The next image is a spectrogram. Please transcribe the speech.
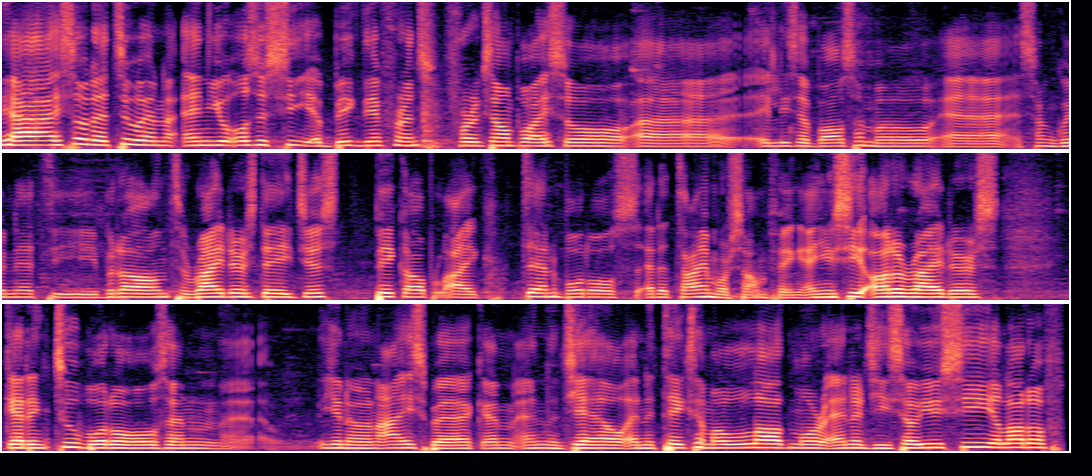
Yeah, I saw that too, and and you also see a big difference. For example, I saw uh, Elisa Balsamo, uh, Sanguineti, Brandt riders. They just pick up like ten bottles at a time or something, and you see other riders getting two bottles and. Uh, you know, an ice bag and, and a gel, and it takes them a lot more energy. So you see a lot of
